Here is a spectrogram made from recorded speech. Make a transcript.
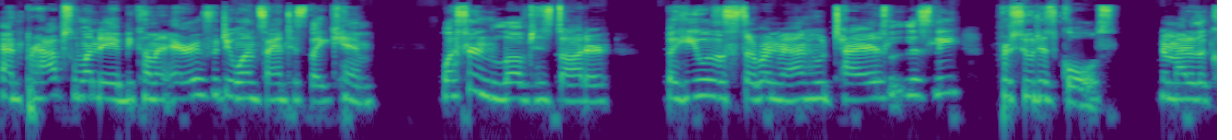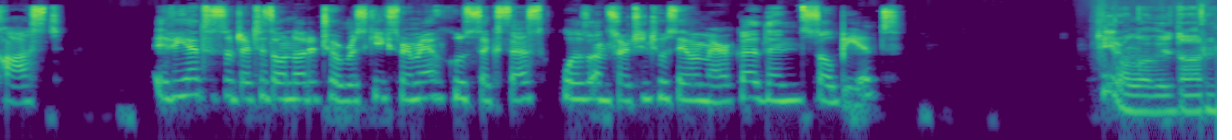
and perhaps one day become an Area 51 scientist like him. Western loved his daughter, but he was a stubborn man who tirelessly pursued his goals, no matter the cost. If he had to subject his own daughter to a risky experiment whose success was uncertain to save America, then so be it. He don't love his daughter.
